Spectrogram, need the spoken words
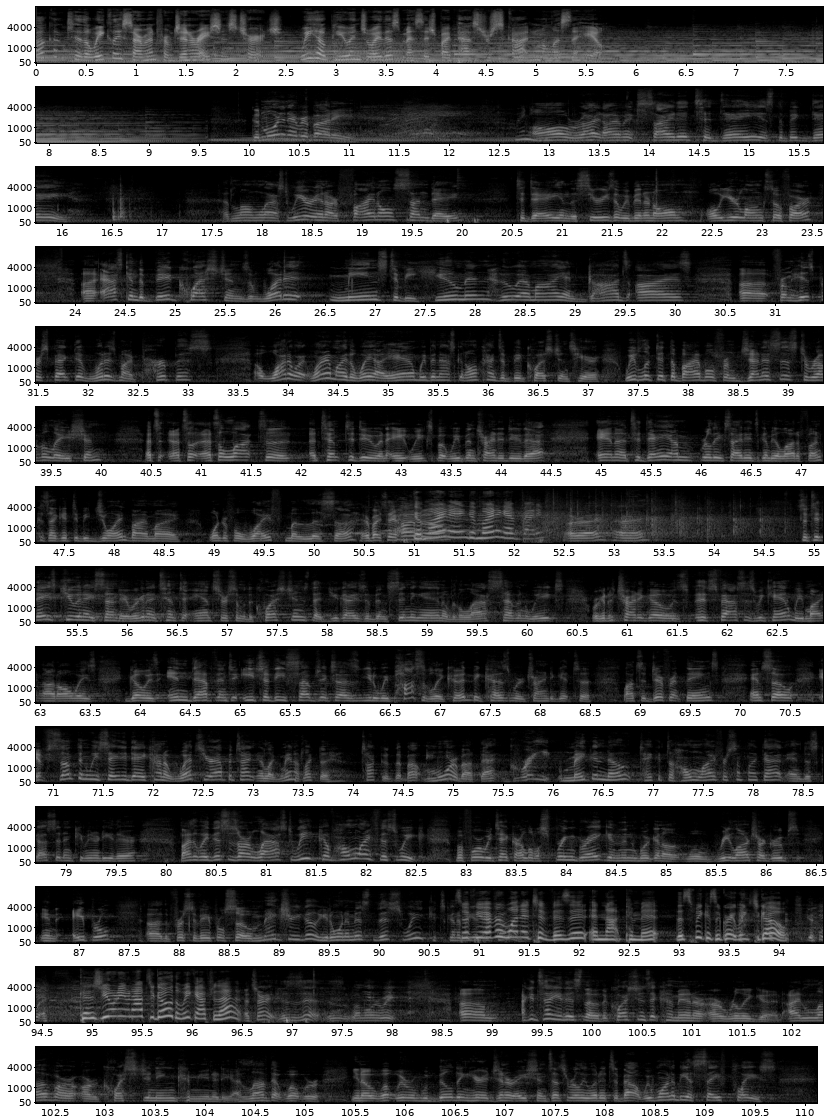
Welcome to the weekly sermon from Generations Church. We hope you enjoy this message by Pastor Scott and Melissa Hale. Good morning, everybody. All right, I'm excited. Today is the big day. At long last, we are in our final Sunday today in the series that we've been in all, all year long so far, uh, asking the big questions of what it means to be human. Who am I in God's eyes? Uh, from His perspective, what is my purpose? Uh, why, do I, why am I the way I am? We've been asking all kinds of big questions here. We've looked at the Bible from Genesis to Revelation. That's, that's, a, that's a lot to attempt to do in eight weeks, but we've been trying to do that. And uh, today I'm really excited. It's going to be a lot of fun because I get to be joined by my wonderful wife, Melissa. Everybody say hi. Good Mel. morning. Good morning, everybody. All right, all right. So today's Q&A Sunday, we're going to attempt to answer some of the questions that you guys have been sending in over the last seven weeks. We're going to try to go as, as fast as we can. We might not always go as in-depth into each of these subjects as you know, we possibly could because we're trying to get to lots of different things. And so if something we say today kind of whets your appetite and you're like, man, I'd like to talk about more about that, great. Make a note, take it to home life or something like that and discuss it in community there. By the way, this is our last week of home life this week before we take our little spring break, and then we're gonna we'll relaunch our groups in April, uh, the first of April. So make sure you go. You don't want to miss this week. It's gonna So be. if you ever time. wanted to visit and not commit, this week is a great week to go. Good way. Because you don't even have to go the week after that. That's right. This is it. This is one more week. Um, I can tell you this, though, the questions that come in are, are really good. I love our, our questioning community. I love that what we're, you know, what we're building here at Generations, that's really what it's about. We want to be a safe place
